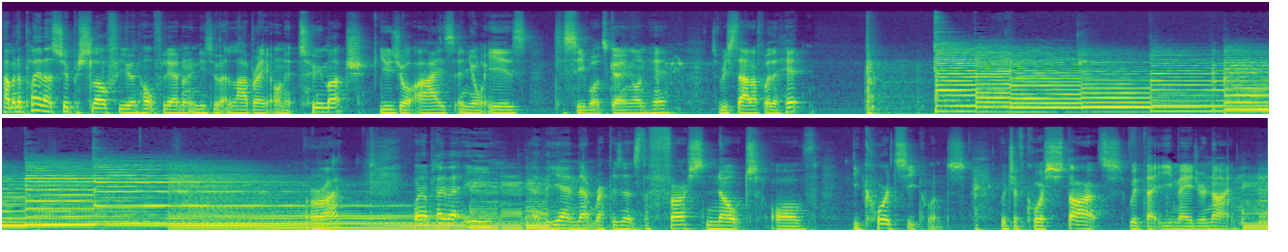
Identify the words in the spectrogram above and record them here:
I'm going to play that super slow for you and hopefully I don't need to elaborate on it too much. Use your eyes and your ears to see what's going on here. So we start off with a hit. Alright. When I play that E at the end, that represents the first note of the chord sequence, which of course starts with that E major 9.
